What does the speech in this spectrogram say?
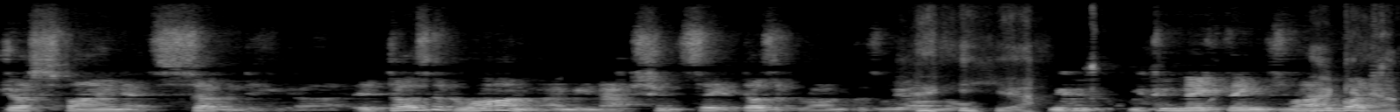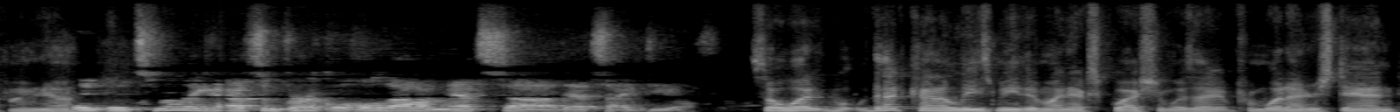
just fine at 70. Uh, it doesn't run. I mean, I shouldn't say it doesn't run because we all know yeah. you can you can make things run, but happen, yeah. it, it's really got some vertical holdout, and that's uh, that's ideal. So what that kind of leads me to my next question was, I, from what I understand,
